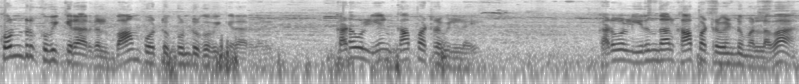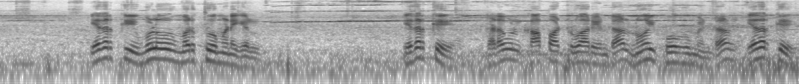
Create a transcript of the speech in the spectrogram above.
கொன்று குவிக்கிறார்கள் பாம் போட்டு கொன்று குவிக்கிறார்கள். கடவுள் ஏன் காப்பாற்றவில்லை? கடவுள் இருந்தால் காப்பாற்ற வேண்டும் அல்லவா எதற்கு இவ்வளவு மருத்துவமனைகள்? எதற்கு கடவுள் காப்பாற்றுவார் என்றால் நோய் போகும் என்றால் எதற்கு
